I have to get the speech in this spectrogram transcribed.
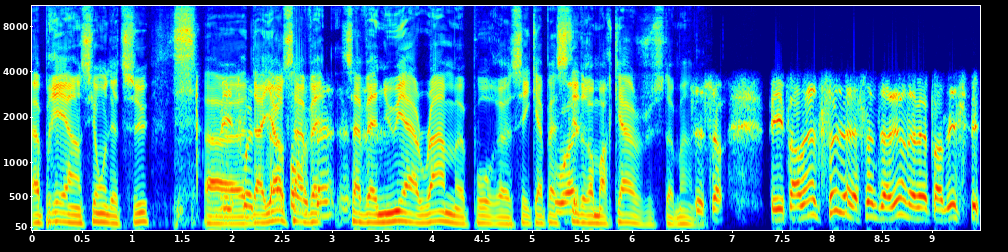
appréhension là-dessus. Euh, D'ailleurs, ça passant- ça avait nuit à RAM pour euh, ses capacités Ouais. de remorquage, justement. C'est ça. Puis parlant de ça, la semaine dernière, on avait parlé de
